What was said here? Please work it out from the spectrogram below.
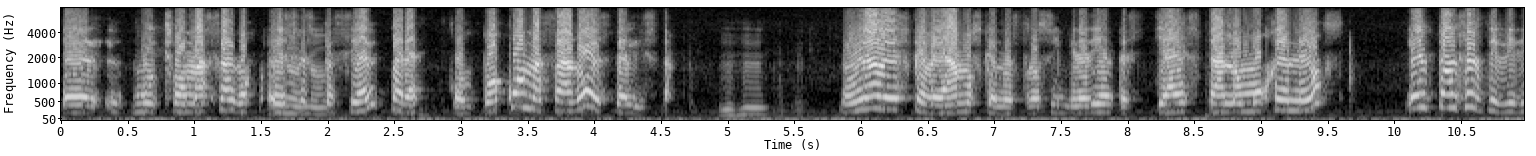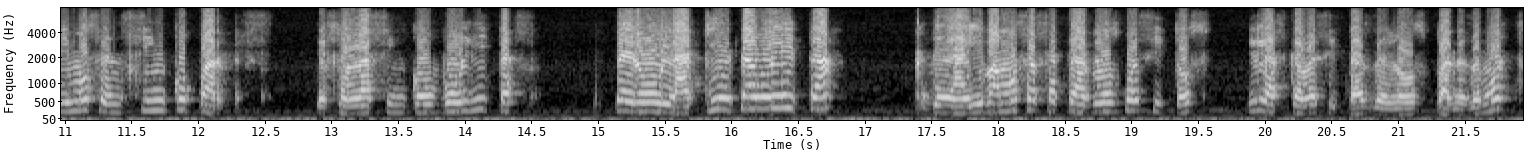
eh, mucho amasado, es especial para que con poco amasado esté lista. Una vez que veamos que nuestros ingredientes ya están homogéneos, entonces dividimos en cinco partes, que son las cinco bolitas. Pero la quinta bolita, de ahí vamos a sacar los huesitos y las cabecitas de los panes de muerto.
